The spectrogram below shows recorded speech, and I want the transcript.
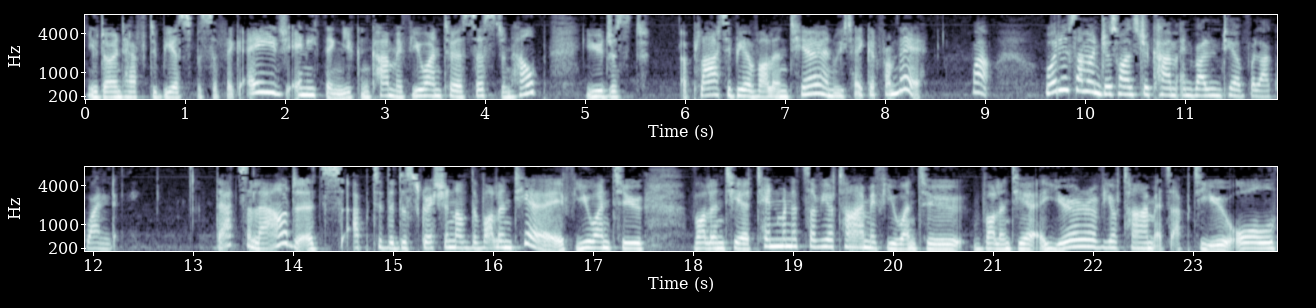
You don't have to be a specific age, anything. You can come if you want to assist and help. You just apply to be a volunteer and we take it from there. Wow. What if someone just wants to come and volunteer for like one day? That's allowed. It's up to the discretion of the volunteer. If you want to volunteer 10 minutes of your time, if you want to volunteer a year of your time, it's up to you. All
